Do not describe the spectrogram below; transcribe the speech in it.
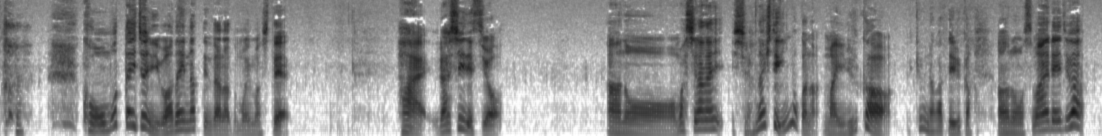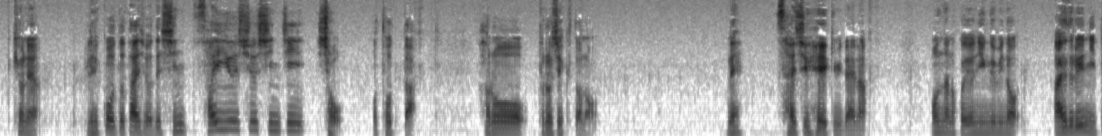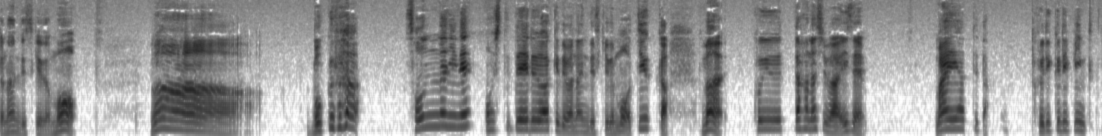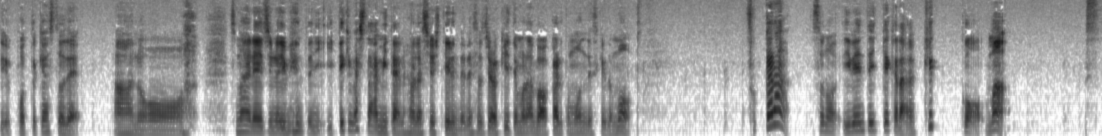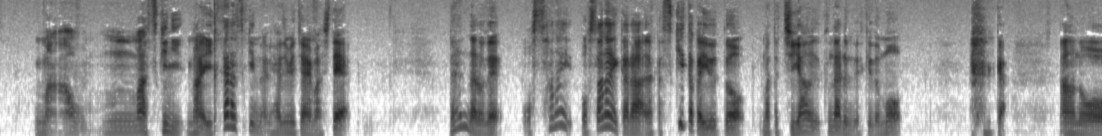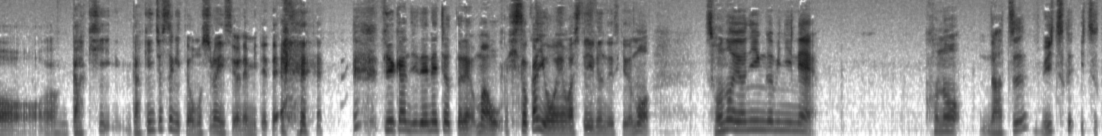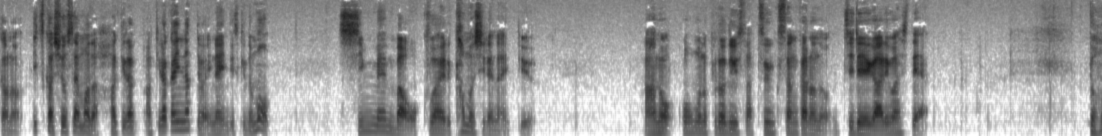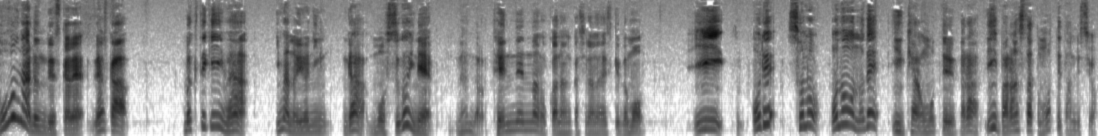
こう思った以上に話題になってんだなと思いまして。はい。らしいですよ。あのー、まあ、知らない、知らない人いんのかな？まあ、いるか。興味なかったらいるか。あの、スマイレージは去年、レコード大賞で新最優秀新人賞を取ったハロープロジェクトのね、最終兵器みたいな女の子4人組のアイドルユニットなんですけども、まあ、僕はそんなにね、推しているわけではないんですけども、っていうか、まあ、こういった話は以前、前やってた、クリクリピンクっていうポッドキャストで、あのー、スマイレージのイベントに行ってきましたみたいな話をしてるんでね、そちらを聞いてもらえばわかると思うんですけども、そっから、そのイベント行ってから結構、まあ、まあ、うん、まあ好きに、まあ言ったら好きになり始めちゃいまして、なんだろうね、幼い、幼いから、なんか好きとか言うと、また違うくなるんですけども、なんか、あのー、ガキ、ガキンチョすぎて面白いんですよね、見てて。っていう感じでね、ちょっとね、まあ、密かに応援はしているんですけども、その4人組にね、この夏？いつ、いつかな？いつか詳細はまだ明ら明らかになってはいないんですけども、新メンバーを加えるかもしれないっていう、あの大物プロデューサーつんくさんからの事例がありまして、どうなるんですかね？なんか、僕的には、今の4人がもうすごいね、なんだろう、天然なのかなんか知らないですけども、いい、俺、その、おのおのでいいキャラを持ってるから、いいバランスだと思ってたんですよ。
